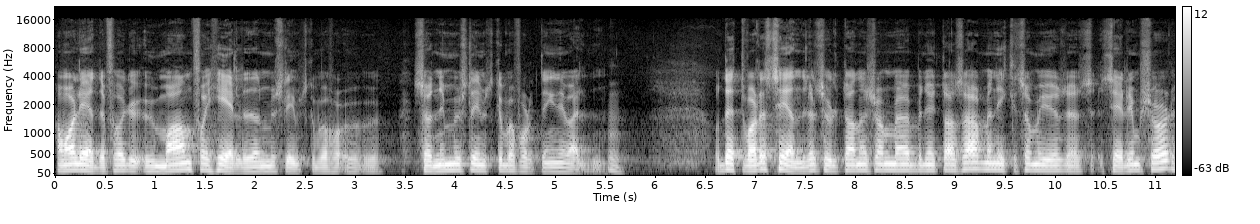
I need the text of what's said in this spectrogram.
Han var leder for Uman for hele den muslimske sunnimuslimske befolkningen i verden. Mm. Og Dette var det senere sultaner som uh, benytta seg av, men ikke så mye Selim sjøl.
